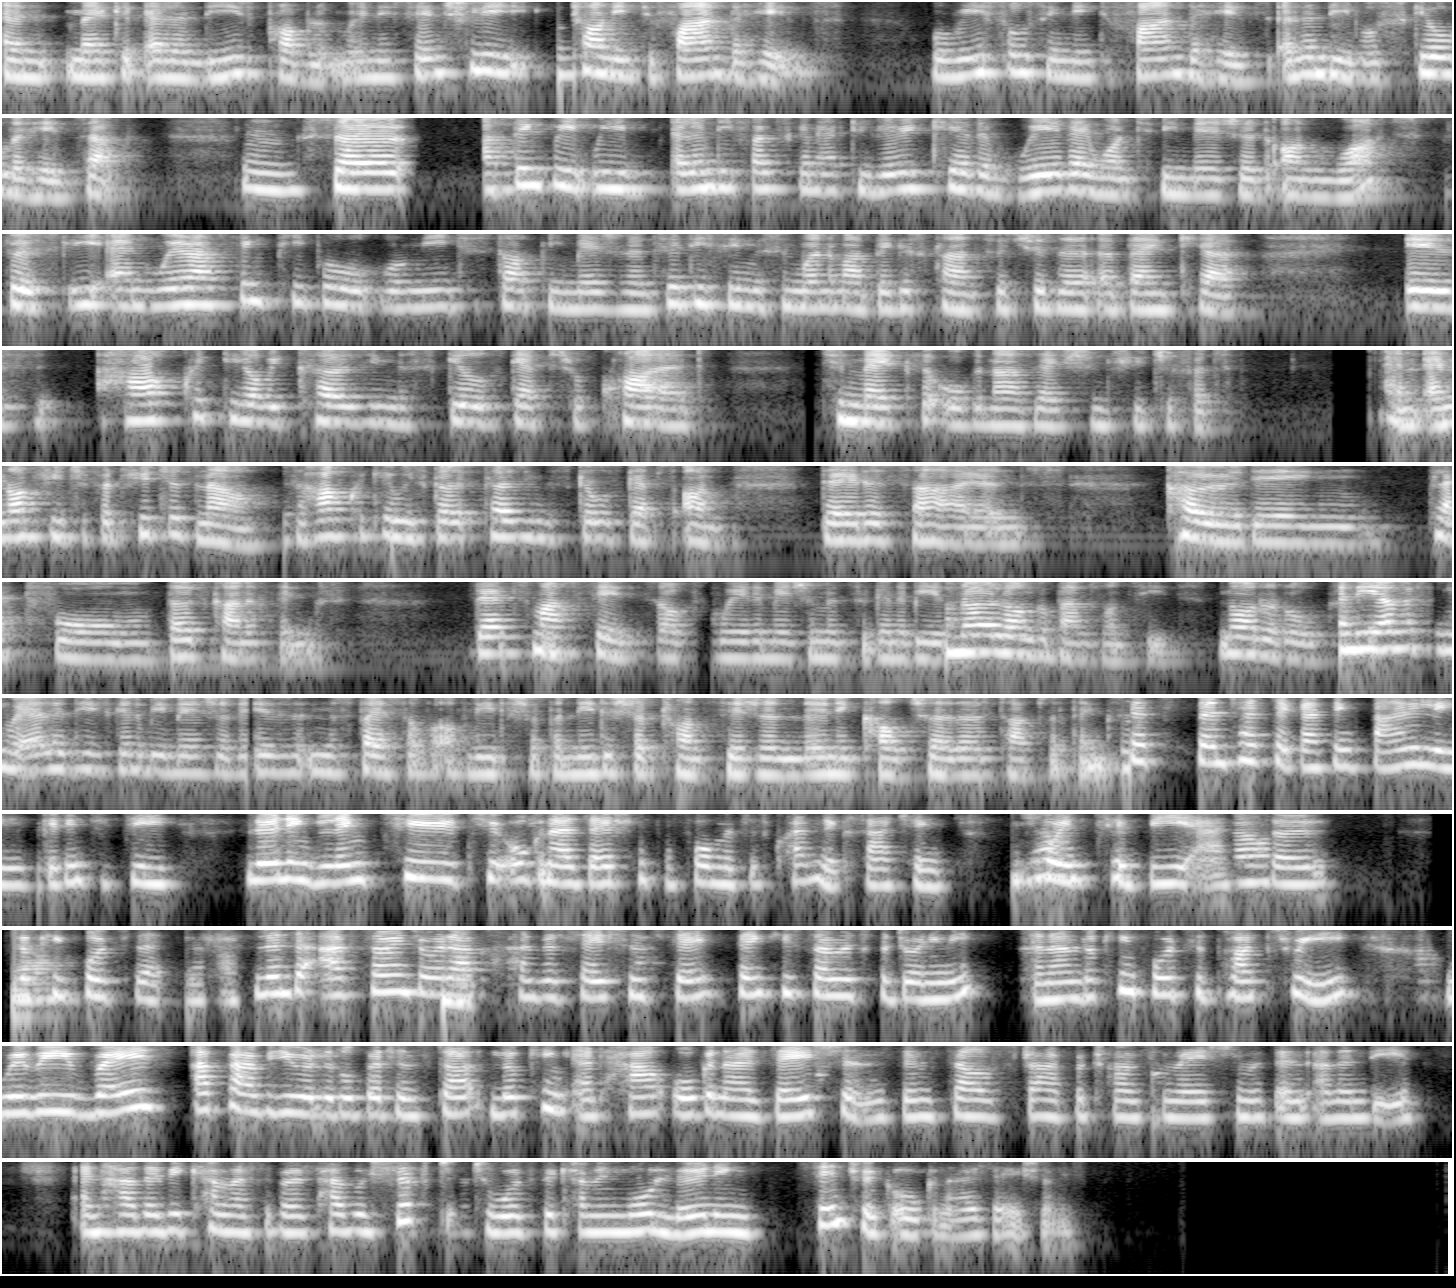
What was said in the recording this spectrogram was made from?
and make it L&D's problem. And essentially, HR need to find the heads, or resourcing need to find the heads. L&D will skill the heads up. Mm. So I think we, we L&D folks are going to have to be very clear that where they want to be measured on what, firstly, and where I think people will need to start being measured, and certainly seeing this in one of my biggest clients, which is a, a bank here, is how quickly are we closing the skills gaps required to make the organization future fit? And, and not future fit, futures now. So how quickly are we closing the skills gaps on data science, coding, platform, those kind of things? That's my mm. sense of where the measurements are going to be. Mm-hmm. No longer bums on seats, not at all. And the other thing where L&D is going to be measured is in the space of, of leadership and leadership transition, learning culture, those types of things. That's fantastic. I think finally getting to see learning linked to to organizational performance is quite an exciting yeah. point to be at. Yeah. So looking forward to that. Yeah. Linda, I've so enjoyed our conversation today. Thank you so much for joining me. And I'm looking forward to part three, where we raise up our view a little bit and start looking at how organizations themselves strive for transformation within L&D and how they become, I suppose, how we shift towards becoming more learning-centric organizations.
